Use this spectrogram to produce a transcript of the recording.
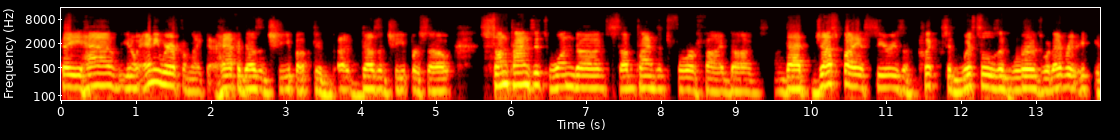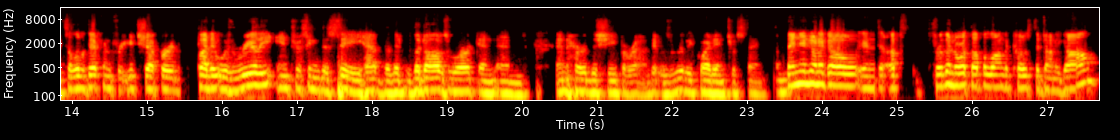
They have, you know, anywhere from like a half a dozen sheep up to a dozen sheep or so. Sometimes it's one dog, sometimes it's four or five dogs. That just by a series of clicks and whistles and words, whatever, it, it's a little different for each shepherd. But it was really interesting to see how the, the, the dogs work and and and herd the sheep around. It was really quite interesting. And then you're going to go into up further north up along the coast to Donegal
